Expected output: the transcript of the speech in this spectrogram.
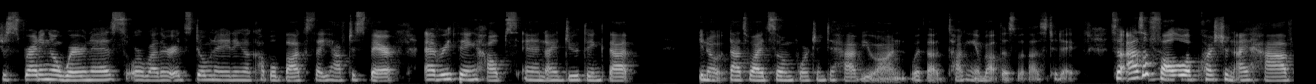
just spreading awareness or whether it's donating a couple bucks that you have to spare. Everything helps. And I do think that you know that's why it's so important to have you on with us talking about this with us today. So as a follow-up question i have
